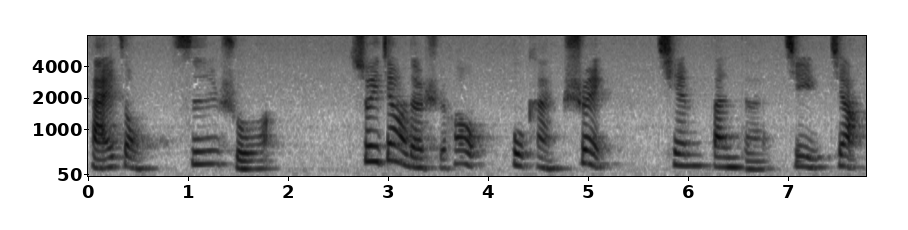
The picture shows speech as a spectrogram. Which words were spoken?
百种思索；睡觉的时候不肯睡，千般的计较。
